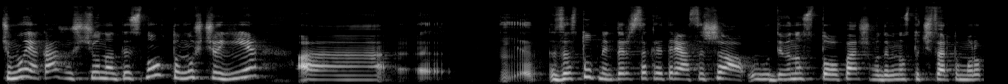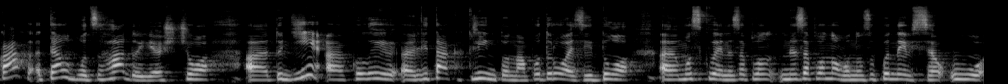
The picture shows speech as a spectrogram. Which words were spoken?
Чому я кажу, що натиснув? Тому що є. А, е, Заступник держсекретаря США у 91-94 роках Телбот згадує, що е, тоді, е, коли е, літак Клінтона по дорозі до е, Москви незапло- незаплановано зупинився у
